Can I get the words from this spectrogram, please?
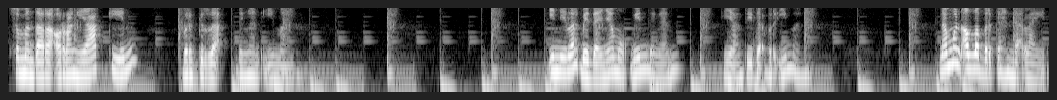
Sementara orang yakin bergerak dengan iman. Inilah bedanya mukmin dengan yang tidak beriman. Namun Allah berkehendak lain.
